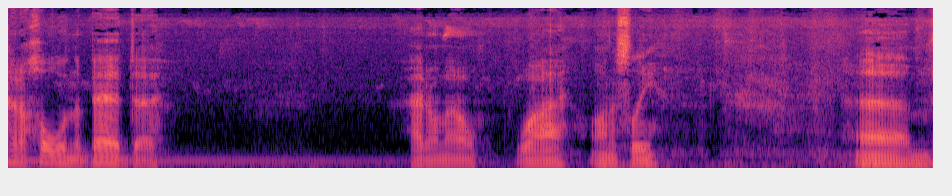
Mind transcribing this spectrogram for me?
cut a hole in the bed. To, I don't know why, honestly. Um,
